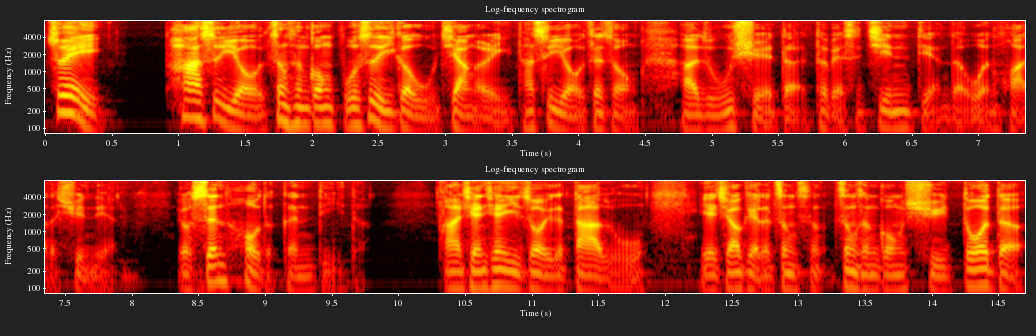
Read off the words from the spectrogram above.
所以。他是有郑成功不是一个武将而已，他是有这种啊儒学的，特别是经典的文化的训练，有深厚的根底的。啊，钱谦益作为一个大儒，也教给了郑成郑成功许多的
